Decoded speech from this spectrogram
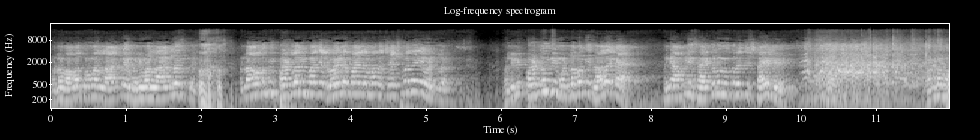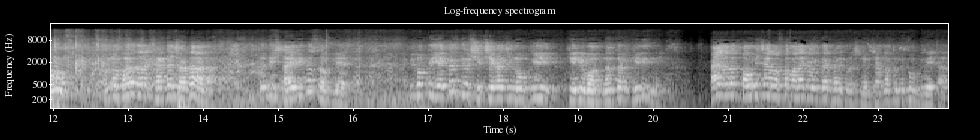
म्हटलं बाबा तुम्हाला लागलंय. म्हणे मला लागलंच नाही. म्हटलं अहो तुम्ही पडला मी माझ्या डोळ्याने पाहिलं मला चष्मा नाही म्हटलं. म्हणे मी पडलो नाही म्हटलं हे झालं काय? म्हणजे आपली सायकलून उतरायची स्टाईल आहे. म्हणलं भाऊ म्हणलं बरं झालं खड्डा छोटा होता तर ती स्टाईल इथंच संपली आहे. मी फक्त एकच दिवस शिक्षकाची नोकरी केली बघ नंतर केलीच नाही. काय झालं पावणे चार वाजता मला एका विद्यार्थ्याने प्रश्न विचारला तुम्ही खूप ग्रेट आहात.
